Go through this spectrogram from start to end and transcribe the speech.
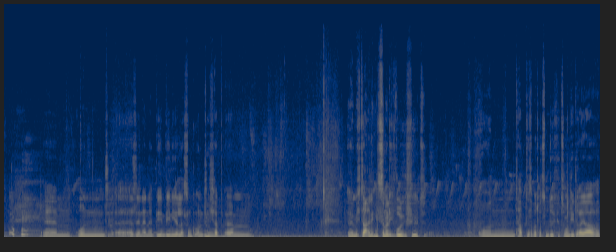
ähm, und äh, also in einer BMW-Niederlassung. Und mhm. ich habe ähm, äh, mich da eigentlich nicht sonderlich wohl gefühlt und habe das aber trotzdem durchgezogen, die drei Jahre.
